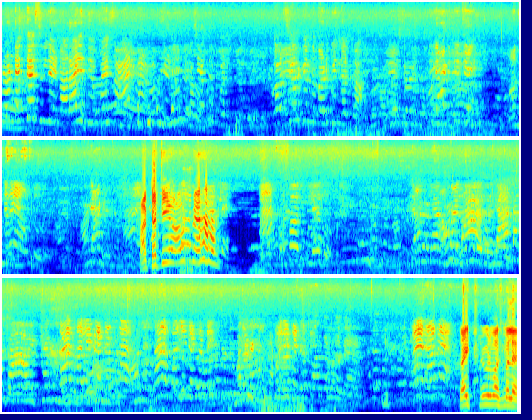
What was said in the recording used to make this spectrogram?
రెండు ఎత్తేసింది నా రాయి చెప్పేసి వచ్చేసరి కింద పడిపోయిందట అట్ట తీ రైట్ నువ్వు కూడా బస్ మళ్ళీ.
